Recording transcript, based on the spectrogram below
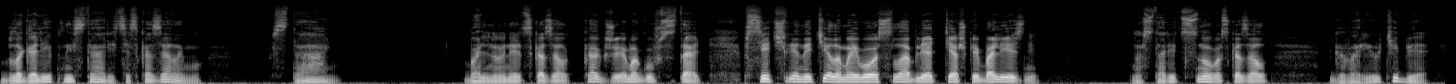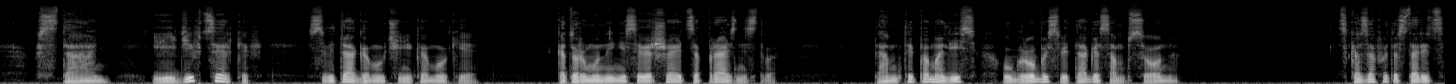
благолепный старец и сказал ему «Встань». Больной на это сказал «Как же я могу встать? Все члены тела моего ослабли от тяжкой болезни». Но старец снова сказал «Говорю тебе, встань и иди в церковь, святаго мученика Мокия» которому ныне совершается празднество. Там ты помолись у гроба святаго Самсона. Сказав это, старец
